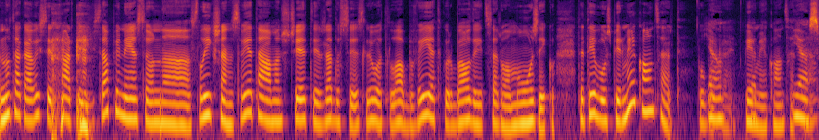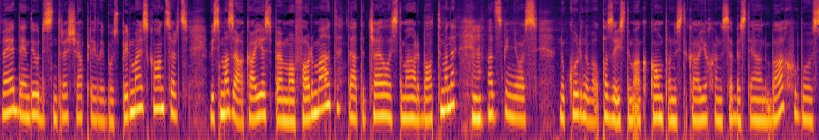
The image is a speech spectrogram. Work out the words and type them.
Nu, tā kā viss ir kārtīgi sapinies un uh, slīkšanas vietā, man šķiet, ir radusies ļoti laba vieta, kur baudīt saro mūziku. Tad tie būs pirmie koncerti publikai. Jā, pirmie koncerti. Jā, jā. svētdien, 23. aprīlī būs pirmais koncerts, vismazākā iespējamo formāta. Tātad čēliste Māra Botmane mm. atskaņos, nu, kur nu vēl pazīstamāka komponista kā Johana Sebastiāna Bahu būs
